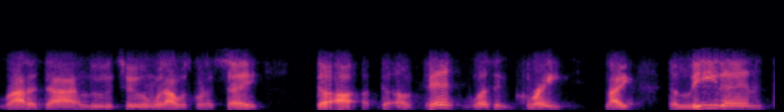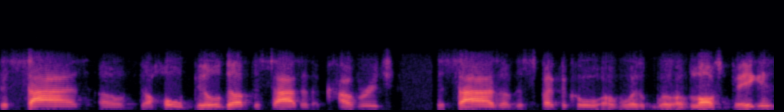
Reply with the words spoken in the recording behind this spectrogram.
Rada Die alluded to and what I was going to say, the uh, the event wasn't great. Like the lead in, the size of the whole build up, the size of the coverage, the size of the spectacle of of Las Vegas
